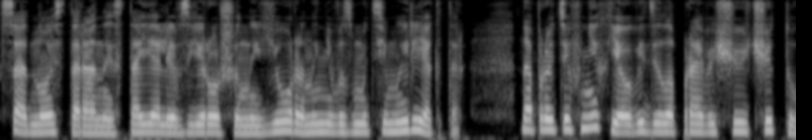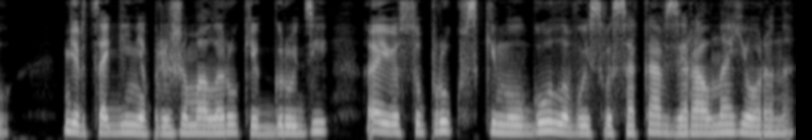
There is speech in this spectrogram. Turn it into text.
С одной стороны стояли взъерошенный Йоран и невозмутимый ректор. Напротив них я увидела правящую читу. Герцогиня прижимала руки к груди, а ее супруг вскинул голову и свысока взирал на Йорана.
